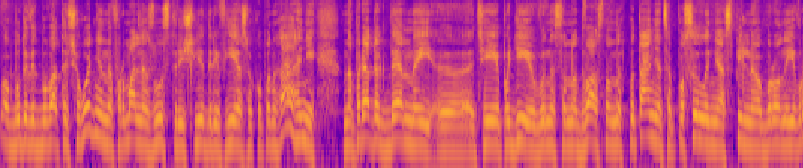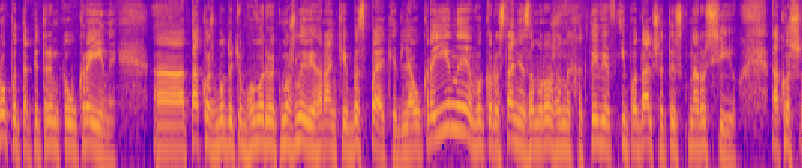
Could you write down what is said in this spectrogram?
буде відбувати сьогодні. Неформальна зустріч лідерів ЄС у Копенгагені. На порядок денний е, цієї події винесено два основних питання: це посилення спільної оборони Європи та підтримка України. Е, Також будуть обговорювати можливі гарантії безпеки для України, використання заморожених активів і подальший тиск на Росію. Також е,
